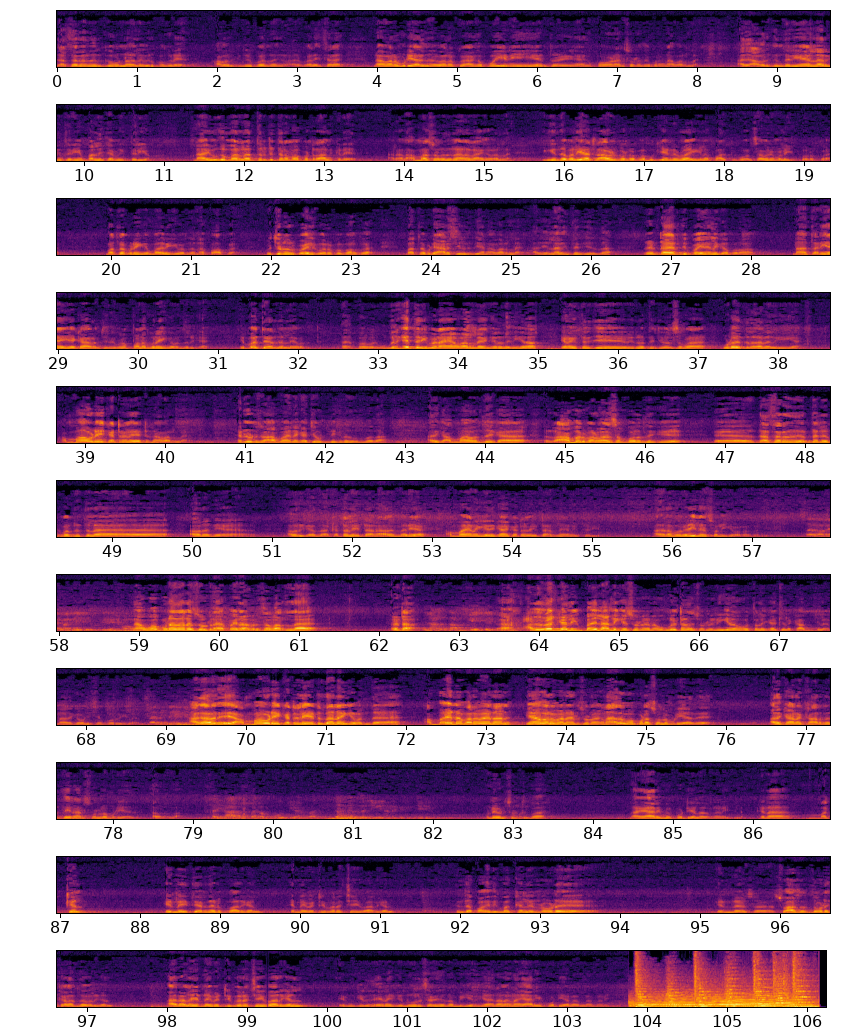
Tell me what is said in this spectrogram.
தசரதருக்கு ஒன்றும் அதில் விருப்பம் கிடையாது. அவருக்கு நிர்பந்தங்க அது சில நான் வர முடியாது வர அங்கே போய் நீ அங்கே போவேனான்னு சொன்னதுக்கப்புறம் நான் வரல. அது அவருக்கும் தெரியும் எல்லாருக்கும் தெரியும் பழனிசாமிக்கும் தெரியும். நான் இவங்க மாதிரிலாம் திருட்டுத்தனமாக பண்ணுற ஆள் கிடையாது. அதனால் அம்மா சொன்னதுனால நான் அங்கே வரல. இங்கே இந்த வழியாக டிராவல் பண்ணுறப்ப முக்கிய நிர்வாகிகளை பார்த்து போவேன். சபரிமலைக்கு போகிறப்ப மற்றபடி இங்கே மதுரைக்கு வந்தேன்னா பார்ப்பேன். உச்சனூர் கோயிலுக்கு வரப்ப பார்ப்பேன். மற்றபடி அரசியல் ரீதியாக நான் வரல. அது எல்லாருக்கும் தெரிஞ்சது தான் ரெண்டாயிரத்தி பதினேழுக்கு அப்புறம் நான் தனியாக இயக்க ஆரம்பிச்சதுக்கப்புறம் பல முறை இங்கே வந்திருக்கேன். இப்ப தேர்தலே வந்துட்டு உங்களுக்கே தெரியுமா நான் ஏன் வரலங்கிறது? நீங்க தான் எனக்கு தெரிஞ்சு இருபத்தஞ்சு வருஷமா ஊடகத்துல தானே இருக்கீங்க. அம்மாவுடைய கட்டளை ஏற்று நான் வரல. என்னொன்று அம்மா என்ன கட்சி விட்டு நிக்கிறது உண்மைதான். அதுக்கு அம்மா வந்து க- ராமர் வனவாசம் போறதுக்கு தசரது எந்த நிர்பந்தத்துல அவரை அவருக்கு அந்த கட்டளையிட்டாரோ அது மாதிரி அம்மா எனக்கு எதுக்காக கட்டளையிட்டாருன்னு எனக்கு தெரியும். அதை நம்ம வெளியில சொல்லிக்க வரோம் நான் ஓப்பனா தானே சொல்றேன். பதினாறு வருஷம் வரல. கரெக்டா அதுதான் கேள்வி. பதில் அன்னைக்கே சொன்னேன் உங்கள்கிட்ட தான் சொன்னேன் நீங்க தான் உங்க தொலைக்காட்சியில காமிக்கல. நான் அதை கவனிச்சேன் போடுறீங்களா? அதாவது அம்மாவுடைய கட்டளை ஏற்று தான் நான் இங்க வந்தேன். அம்மா என்ன வர வேணான்னு ஏன் வர வேணாம்னு சொன்னாங்கன்னா அதை ஓப்பனா சொல்ல முடியாது. அதுக்கான காரணத்தை நான் சொல்ல முடியாது. அவ்வளவுதான். ஒன்னே ஒன்று சொல்லட்டுமா? நான் யாரையுமே போட்டியாளர் நினைக்கல. ஏன்னா மக்கள் என்னை தேர்ந்தெடுப்பார்கள் என்னை வெற்றி பெற செய்வார்கள். இந்த பகுதி மக்கள் என்னோடு என்ன சு- சுவாசத்தோடு கலந்தவர்கள். அதனால என்னை வெற்றி பெற செய்வார்கள் என்கிறது எனக்கு நூறு சதவீதம் நம்பிக்கை இருக்கு. அதனால நான் யாரையும் போட்டியாளர்லாம் நினைக்கிறேன்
